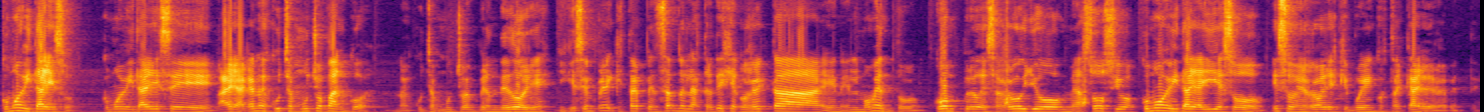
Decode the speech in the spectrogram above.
¿cómo evitar eso? ¿Cómo evitar ese... A ver, acá nos escuchan muchos bancos, nos escuchan muchos emprendedores y que siempre hay que estar pensando en la estrategia correcta en, el momento. Compro, desarrollo, me asocio. ¿Cómo evitar ahí esos, esos errores que pueden costar caro de repente?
